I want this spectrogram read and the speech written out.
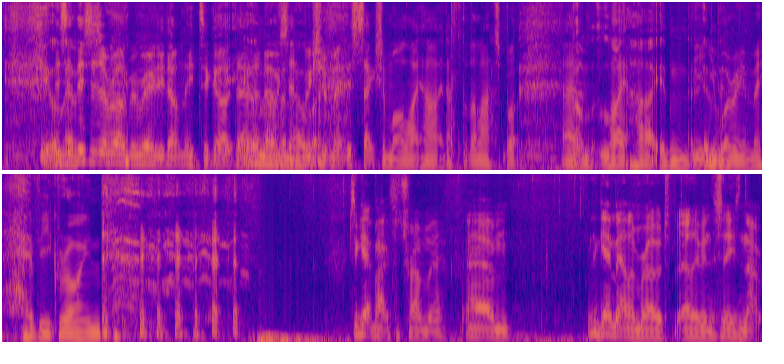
this, never- this is a road we really don't need to go down. I know we said know. we should make this section more light-hearted after the last, but um, light-hearted and, you- you're and worrying me. heavy grind. to get back to Tranmere, um, the game at Elland Road earlier in the season, that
